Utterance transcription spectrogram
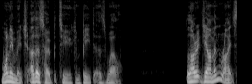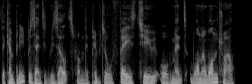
one in which others hope to compete as well. Lorik Jarman writes the company presented results from the pivotal Phase 2 Augment 101 trial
